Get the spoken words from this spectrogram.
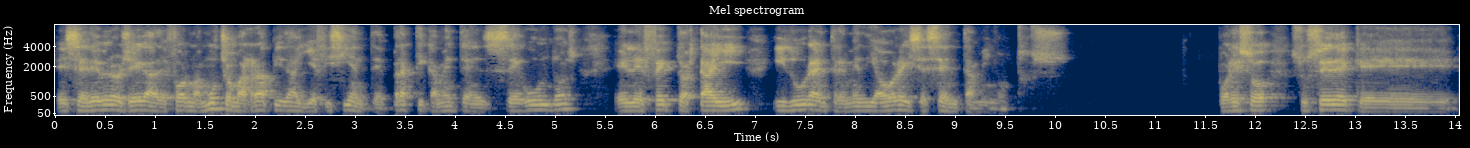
el cerebro llega de forma mucho más rápida y eficiente, prácticamente en segundos, el efecto está ahí y dura entre media hora y 60 minutos. Por eso sucede que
